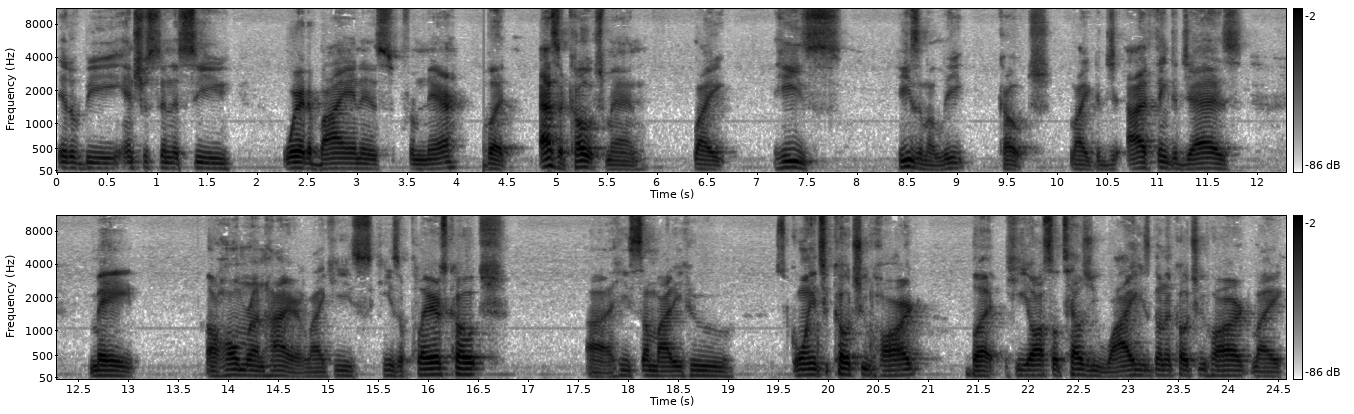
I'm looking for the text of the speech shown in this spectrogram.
it'll be interesting to see where the buy-in is from there. But as a coach man like he's he's an elite coach. Like the, I think the Jazz made a home run hire. Like he's he's a player's coach. Uh, he's somebody who's going to coach you hard, but he also tells you why he's going to coach you hard. Like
